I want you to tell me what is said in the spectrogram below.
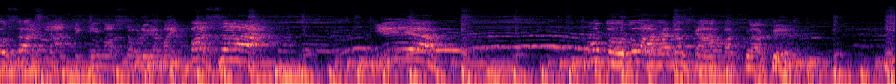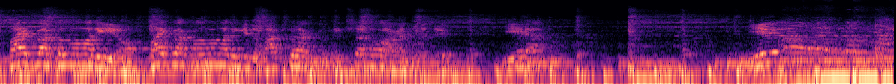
ドルさやってきました俺がマイクマスターイエーもっと音上がりますかバックトラックマイクはこのままでいいよ。マイクはこのままでいいけどバックトラックミキサーの方が上がってますよ。イエーイエー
